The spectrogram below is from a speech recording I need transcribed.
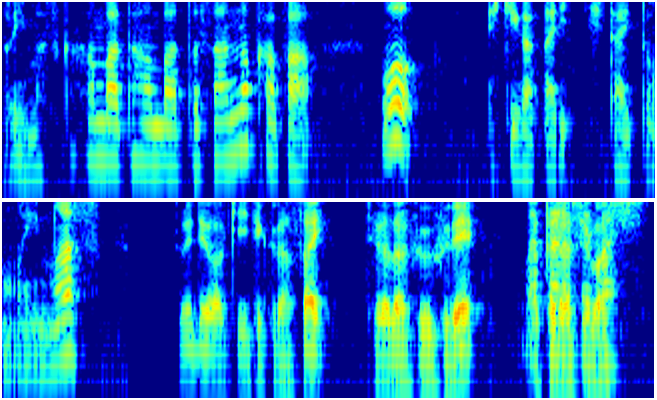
といいますかハンバートハンバートさんのカバーを弾き語りしたいと思います。それでは聞いてください。寺田夫婦で渡良瀬橋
